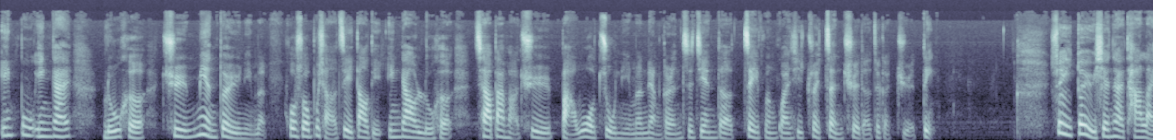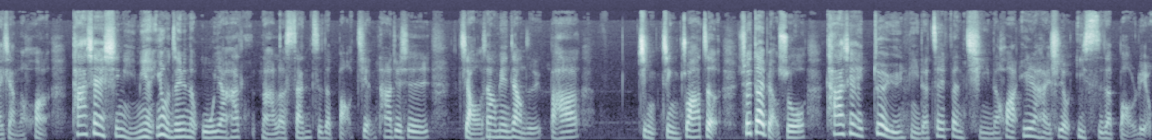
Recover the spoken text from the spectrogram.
应不应该如何去面对于你们，或者说不晓得自己到底应该要如何才有办法去把握住你们两个人之间的这份关系最正确的这个决定。所以，对于现在他来讲的话，他现在心里面，因为我们这边的乌鸦，他拿了三支的宝剑，他就是脚上面这样子把它。紧紧抓着，所以代表说，他现在对于你的这份情的话，依然还是有一丝的保留，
